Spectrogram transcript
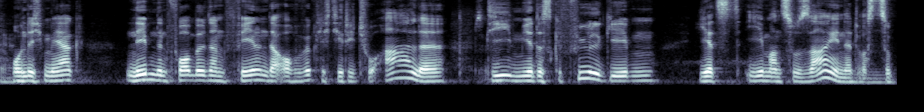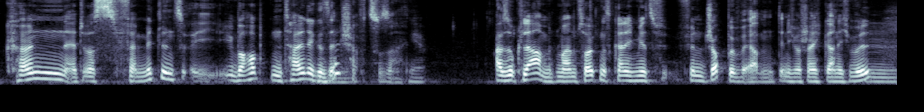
Ja. Und ich merke, neben den Vorbildern fehlen da auch wirklich die Rituale, die mir das Gefühl geben, jetzt jemand zu sein, etwas zu können, etwas vermitteln, zu, überhaupt ein Teil der Gesellschaft zu sein. Ja. Also klar, mit meinem Zeugnis kann ich mir jetzt für einen Job bewerben, den ich wahrscheinlich gar nicht will, mhm.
